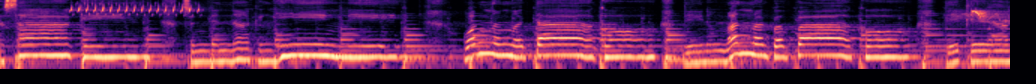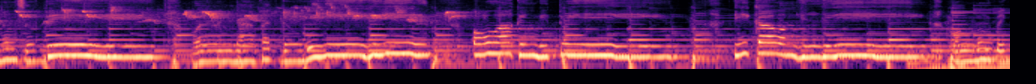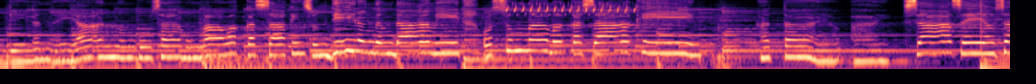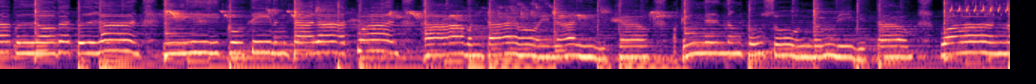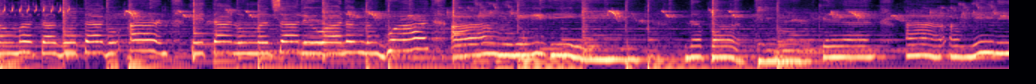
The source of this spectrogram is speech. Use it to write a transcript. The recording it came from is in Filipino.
ka sa'kin Sundan aking himig. Huwag nang magtako Di naman magbabago. Di kailangang sabihin Walang dapat gawin O aking bituin. Ikaw ang hiling. Huwag mong pigilan Hayaan mong kusa Humawak ka sa'kin Sundin ang damdamin. O sumama ka sa'kin At tayo ay Sasayaw sa kulog at ulan. Iikutin ang tala at buwan Habang tayo ay naliligaw Pakinggan ng puso ang nang bibitaw Huwag nang magtago-taguan na pagtingin Kailan aamin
